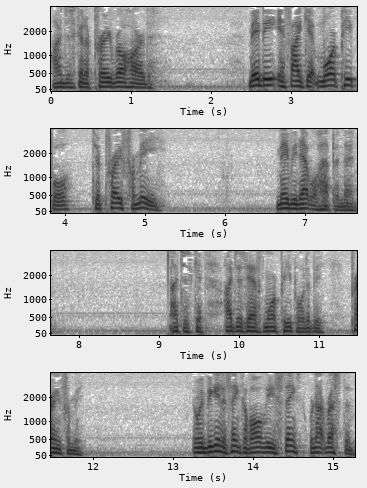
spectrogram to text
I'm just going to pray real hard. Maybe if I get more people to pray for me, maybe that will happen then. I just get I just ask more people to be praying for me. And we begin to think of all these things. We're not resting.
